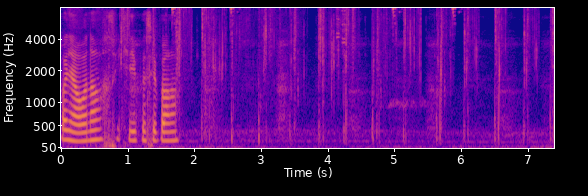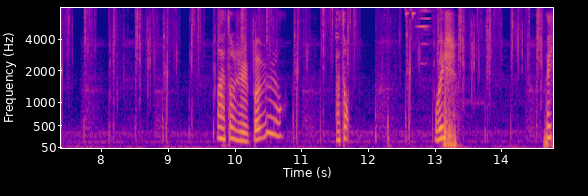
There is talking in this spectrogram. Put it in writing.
Oh, il y un renard c'est qui est passé par là. Ah, attends, je l'ai pas vu là. Attends. Wesh. Oui.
